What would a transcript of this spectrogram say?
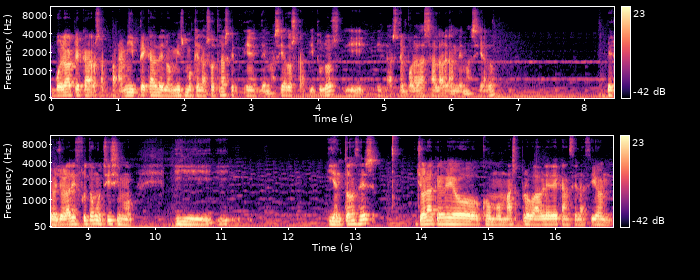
vuelve a pecar, o sea, para mí peca de lo mismo que las otras, que tienen demasiados capítulos y, las temporadas se alargan demasiado. Pero yo la disfruto muchísimo. Y, y, entonces, yo la que veo como más probable de cancelación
